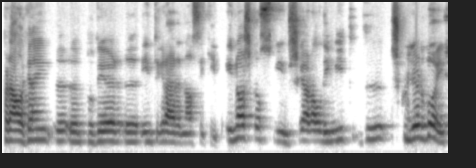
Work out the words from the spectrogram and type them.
para alguém eh, eh, poder eh, integrar a nossa equipe? E nós conseguimos chegar ao limite de escolher dois.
